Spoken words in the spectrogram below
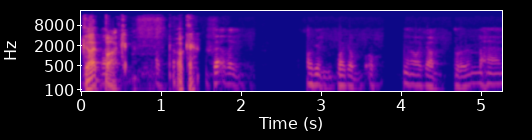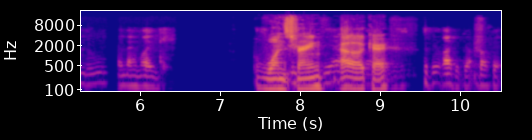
Gut Like- bucket. Okay. a bit like like a, a you know like a broom handle, and then like One string. yeah, Oh, okay. It's a bit like a gut bucket.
